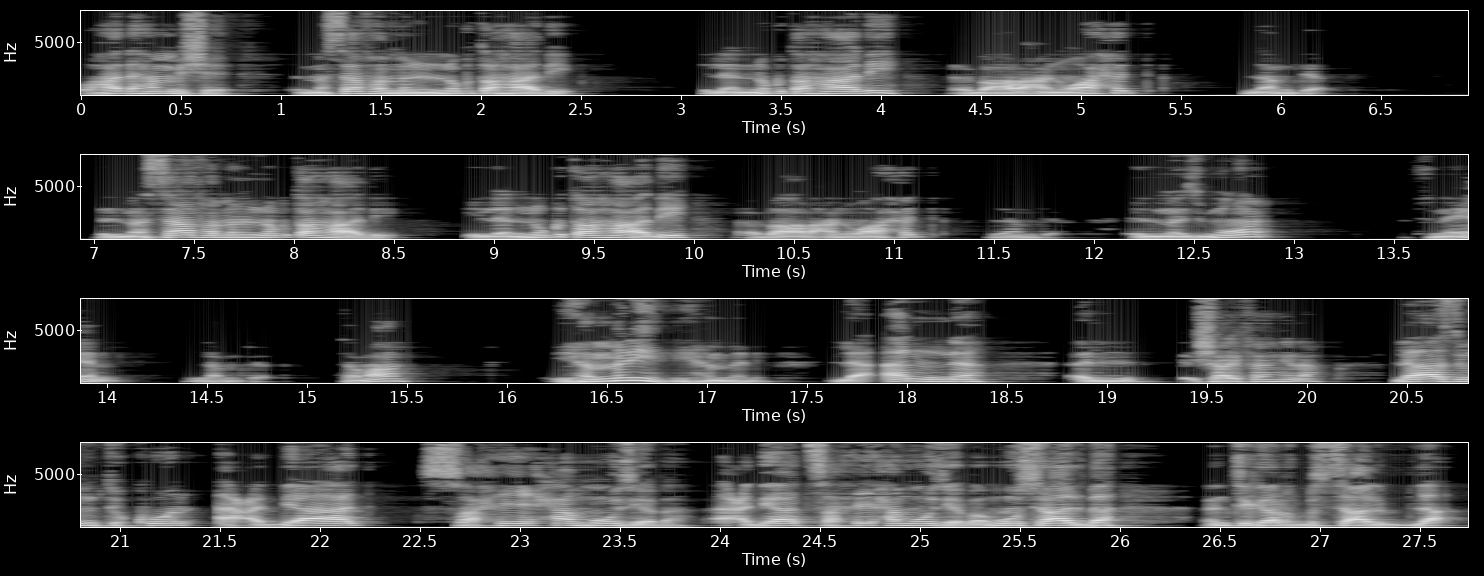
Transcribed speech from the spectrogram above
وهذا أهم شيء المسافة من النقطة هذه إلى النقطة هذه عبارة عن واحد لمدة المسافة من النقطة هذه إلى النقطة هذه عبارة عن واحد لمدة. المجموع اثنين لمدة. تمام؟ يهمني؟ يهمني. لأن شايفة هنا؟ لازم تكون أعداد صحيحة موجبة. أعداد صحيحة موجبة. مو سالبة أنت قرب بالسالب. لا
